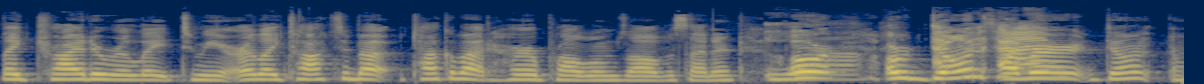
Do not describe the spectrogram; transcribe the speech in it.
like try to relate to me or like talked about talk about her problems all of a sudden. Or Yeah. or don't time- ever don't uh,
